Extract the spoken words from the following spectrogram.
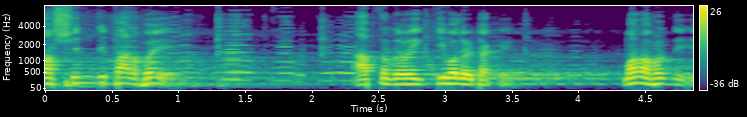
নরসিংদী পার হয়ে আপনাদের ওই কি বলে ওটাকে মনোহরদি।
